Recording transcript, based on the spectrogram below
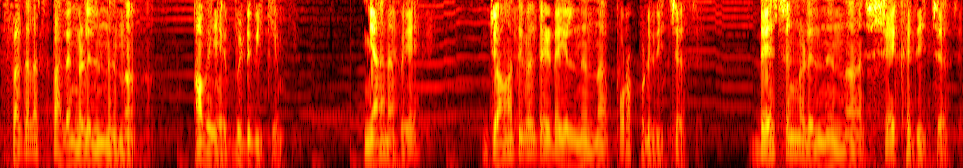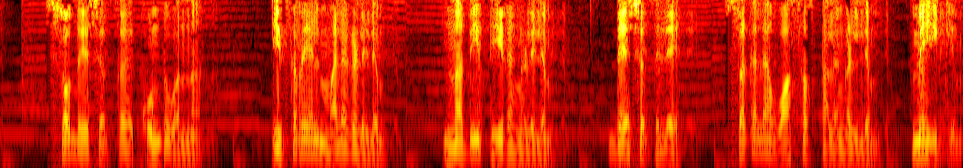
സകല സ്ഥലങ്ങളിൽ നിന്ന് അവയെ വിടുവിക്കും. ഞാനവയെ ജാതികളുടെ ഇടയിൽ നിന്ന് പുറപ്പെടുവിച്ച് ദേശങ്ങളിൽ നിന്ന് ശേഖരിച്ച് സ്വദേശത്ത് കൊണ്ടുവന്ന് ഇസ്രയേൽ മലകളിലും നദീതീരങ്ങളിലും ദേശത്തിലെ സകല വാസസ്ഥലങ്ങളിലും മേയിക്കും.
